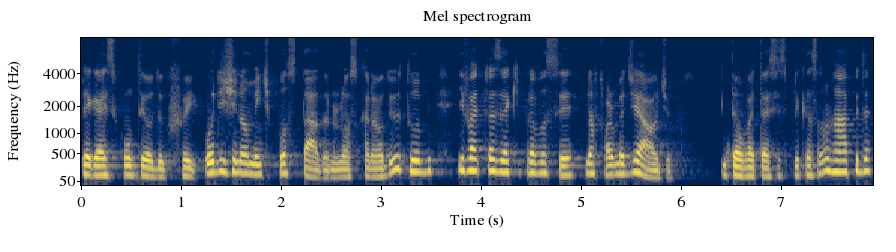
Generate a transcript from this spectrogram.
pegar esse conteúdo que foi originalmente postado no nosso canal do YouTube e vai trazer aqui para você na forma de áudio. Então vai ter essa explicação rápida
